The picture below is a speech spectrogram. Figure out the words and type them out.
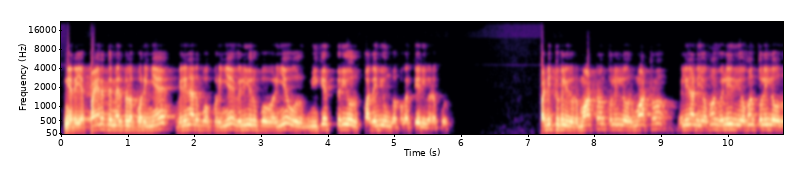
நிறைய பயணத்தை மேற்கொள்ள போறீங்க வெளிநாடு போக போறீங்க வெளியூர் போக போறீங்க ஒரு மிகப்பெரிய ஒரு பதவி உங்க பக்கம் தேடி வரப்போகுது. படிப்புகளில் ஒரு மாற்றம் தொழில ஒரு மாற்றம் வெளிநாடு யோகம் வெளியூர் யோகம் தொழில ஒரு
